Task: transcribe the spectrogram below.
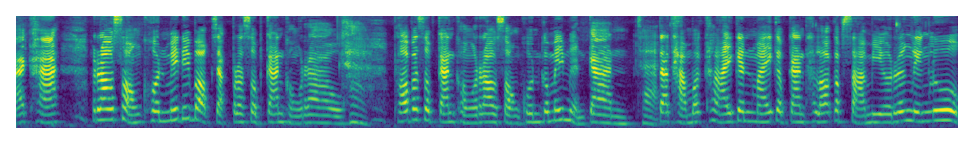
นะคะ เราสองคนไม่ได้บอกจากประสบการณ์ของเราค่ะเพราะประสบการณ์ของเราสองคนก็ไม่เหมือนกันค่ะแต่ถามว่าคล้ายกันไหมกับการทะเลาะกับสามีเรื่องเลี้ยงลูก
